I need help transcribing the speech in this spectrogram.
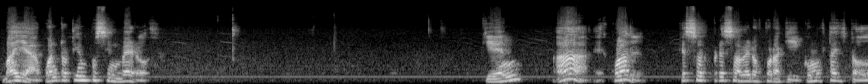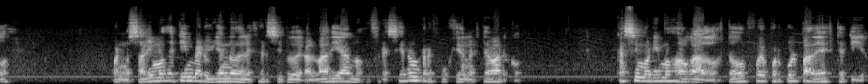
Vaya, ¿cuánto tiempo sin veros? ¿Quién? Ah, cuál. Qué sorpresa veros por aquí. ¿Cómo estáis todos? Cuando salimos de Timber huyendo del ejército de Galvadia, nos ofrecieron refugio en este barco. Casi morimos ahogados, todo fue por culpa de este tío.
